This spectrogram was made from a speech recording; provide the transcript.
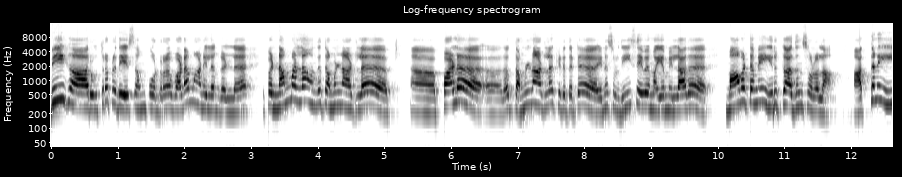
பீகார் உத்தரப்பிரதேசம் போன்ற வட மாநிலங்களில் இப்போ நம்மெல்லாம் வந்து தமிழ்நாட்டில் பல அதாவது தமிழ்நாட்டில் கிட்டத்தட்ட என்ன சொல்றது இ சேவை மையம் இல்லாத மாவட்டமே இருக்காதுன்னு சொல்லலாம். அத்தனை இ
